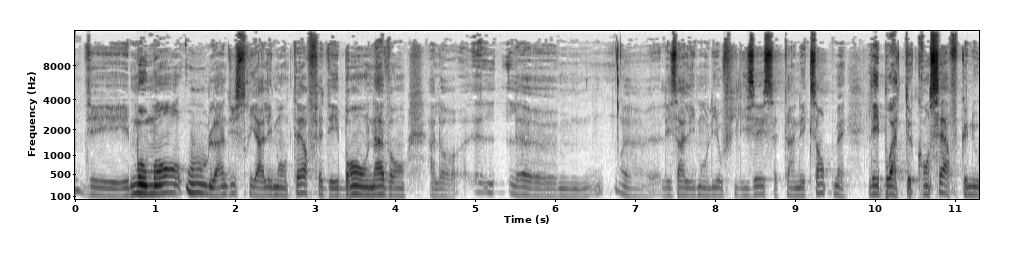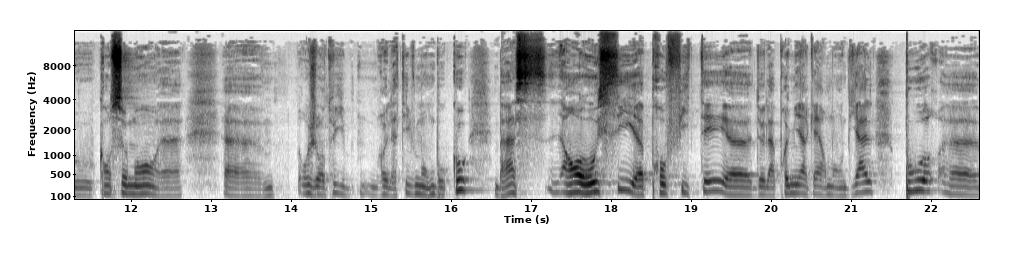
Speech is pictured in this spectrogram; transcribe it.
des moments où l'industrie alimentaire fait des bons en avant. Alors, euh, les aliments lyophilisés, c'est un exemple, mais les boîtes de conserve que nous consommons aujourd'hui relativement beaucoup, ben, ont aussi profité de la Première Guerre mondiale pour, euh,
